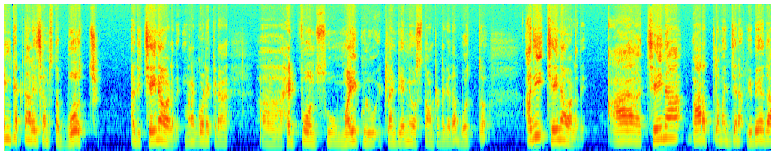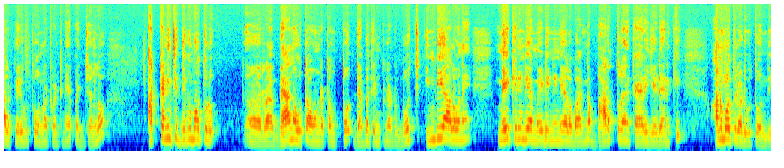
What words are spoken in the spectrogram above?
ఇంజనీరింగ్ టెక్నాలజీ సంస్థ బోచ్ అది చైనా వాళ్ళది. మనకు కూడా ఇక్కడ హెడ్ ఫోన్స్ మైకులు ఇట్లాంటివన్నీ వస్తూ ఉంటుంటాయి కదా బోచ్తో. అది చైనా వాళ్ళది. ఆ చైనా భారత్ల మధ్యన విభేదాలు పెరుగుతూ ఉన్నటువంటి నేపథ్యంలో అక్కడి నుంచి దిగుమతులు బ్యాన్ అవుతూ ఉండటంతో దెబ్బతింటున్నట్టు బోచ్ ఇండియాలోనే make in India made in ఇండియాలో భాగంగా భారత్లోనే తయారు చేయడానికి అనుమతులు అడుగుతోంది.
